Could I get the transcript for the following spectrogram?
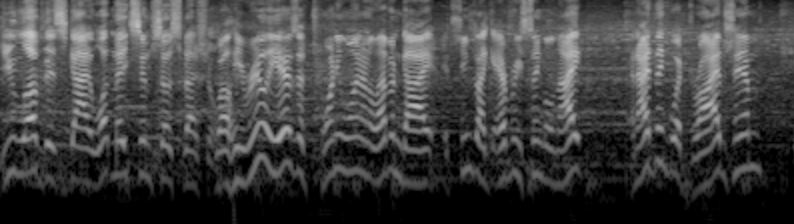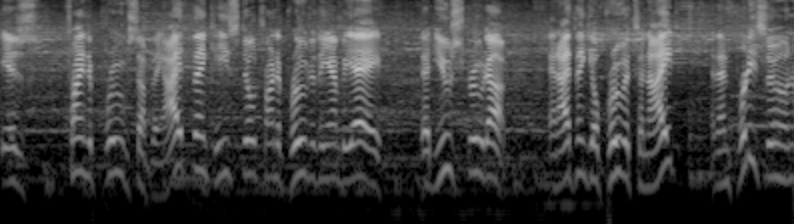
you love this guy. What makes him so special? Well, he really is a 21 and 11 guy. It seems like every single night. And I think what drives him is trying to prove something. I think he's still trying to prove to the NBA that you screwed up. And I think he'll prove it tonight. And then pretty soon,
